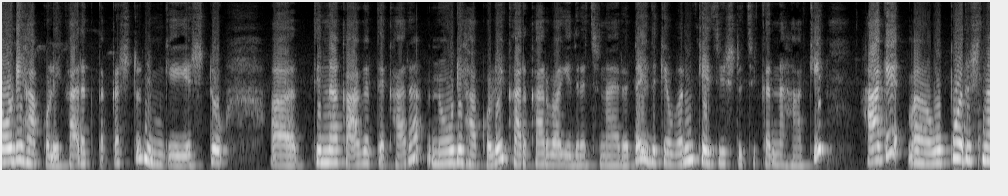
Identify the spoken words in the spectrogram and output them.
ನೋಡಿ ಹಾಕೊಳ್ಳಿ ಖಾರಕ್ಕೆ ತಕ್ಕಷ್ಟು ನಿಮ್ಗೆ ಎಷ್ಟು ತಿನ್ನಕ್ ಆಗುತ್ತೆ ಖಾರ, ನೋಡಿ ಹಾಕೊಳ್ಳಿ ಖಾರ ಖಾರವಾಗಿದ್ರೆ ಚೆನ್ನಾಗಿರುತ್ತೆ. ಇದಕ್ಕೆ ಒಂದು ಕೆ ಜಿ ಇಷ್ಟು ಚಿಕನ್ನ ಹಾಕಿ, ಹಾಗೆ ಉಪ್ಪು ಅರಿಶಿನ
